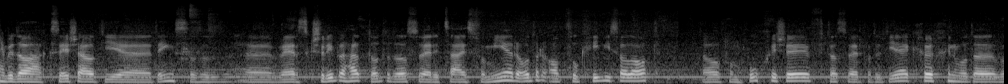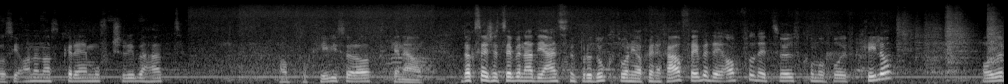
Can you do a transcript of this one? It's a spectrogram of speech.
Eben da siehst du auch die äh, Dings, also, äh, wer es geschrieben hat. Oder? Das wäre jetzt eins von mir, oder? Apfel-Kiwi-Salat. Vom Küchenchef, das wäre von der Diätköchin, wo, der, wo sie Ananascreme aufgeschrieben hat. Apfel-Kiwi-Salat, genau. Und da siehst du jetzt eben auch die einzelnen Produkte, die ich auch kaufen konnte. Eben der Apfel, der 12,5 Kilo. Oder?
